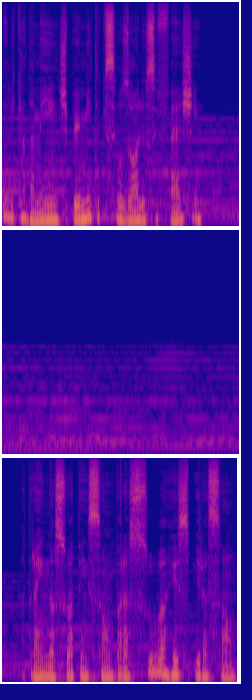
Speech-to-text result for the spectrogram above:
Delicadamente, permita que seus olhos se fechem atraindo a sua atenção para a sua respiração.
